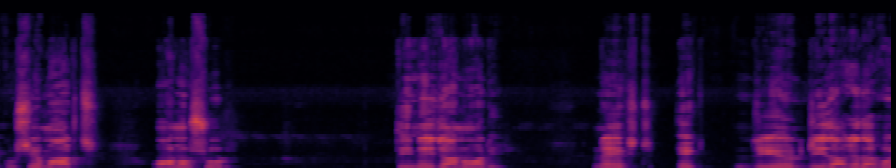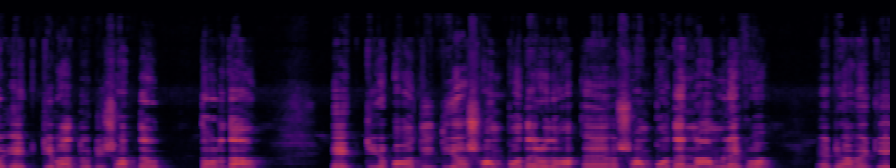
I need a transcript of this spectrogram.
একুশে মার্চ, অনসুর তিনই জানুয়ারি। নেক্সট, এক ডি দাগে দেখো, একটি বা দুটি শব্দে উত্তর দাও। একটি অদ্বিতীয় সম্পদের সম্পদের নাম লেখো। এটি হবে কি?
